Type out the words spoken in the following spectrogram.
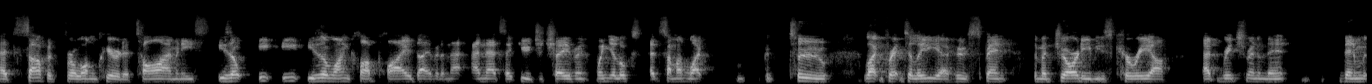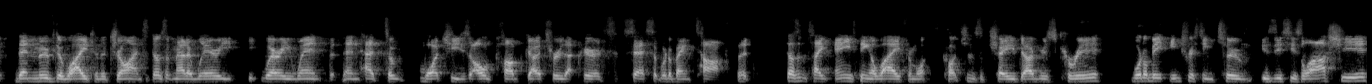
had suffered for a long period of time, and he's he's a he, he's a one club player, David, and that and that's a huge achievement. When you look at someone like two like Brett Deledio, who spent the majority of his career at Richmond and then then then moved away to the Giants. It doesn't matter where he where he went, but then had to watch his old club go through that period of success. It would have been tough, but doesn't take anything away from what Cotchin's achieved over his career. What'll be interesting too is this his last year,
